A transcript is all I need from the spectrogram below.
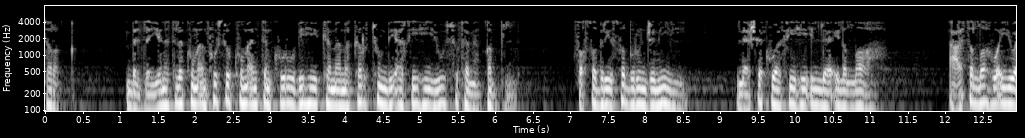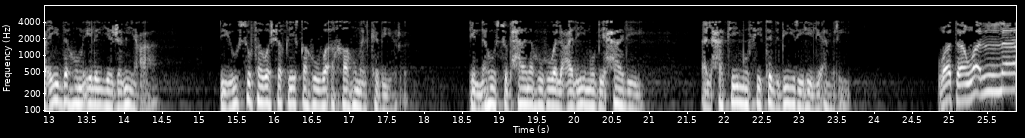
سرق بل زينت لكم أنفسكم أن تمكروا به كما مكرتم بأخيه يوسف من قبل. فصبري صبر جميل. لا شكوى فيه إلا إلى الله. عسى الله أن يعيدهم إلي جميعا. يوسف وشقيقه وأخاهما الكبير. إنه سبحانه هو العليم بحالي الحكيم في تدبيره لأمري. وتولى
